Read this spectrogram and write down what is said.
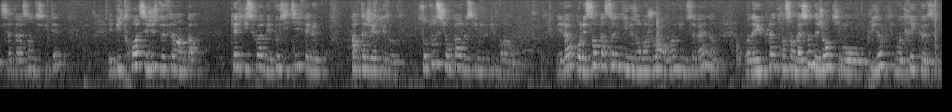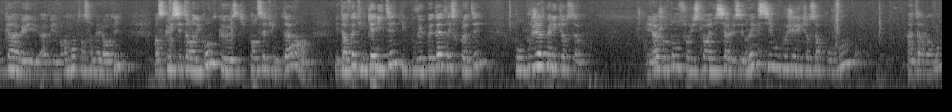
c'est intéressant de discuter. Et puis trois, c'est juste de faire un pas, quel qu'il soit, mais positif, et le partager avec les autres. Surtout si on parle de ce qui nous occupe vraiment. Et là, pour les 100 personnes qui nous ont rejoints en moins d'une semaine, on a eu plein de transformations, des gens qui m'ont, plusieurs qui m'ont écrit que ce bouquin avait, vraiment transformé leur vie, parce qu'ils s'étaient rendus compte que ce qu'ils pensaient être une tare était en fait une qualité qu'ils pouvaient peut-être exploiter pour bouger un peu les curseurs. Et là, je retombe sur l'histoire initiale de Cédric. Si vous bougez les curseurs pour vous, intérieurement,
